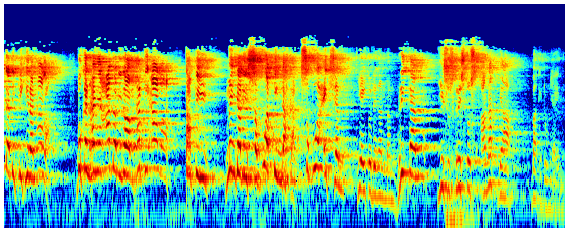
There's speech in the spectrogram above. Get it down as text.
ada di pikiran Allah. Bukan hanya ada di dalam hati Allah. Tapi menjadi sebuah tindakan, sebuah action. Yaitu dengan memberikan Yesus Kristus anaknya bagi dunia ini.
